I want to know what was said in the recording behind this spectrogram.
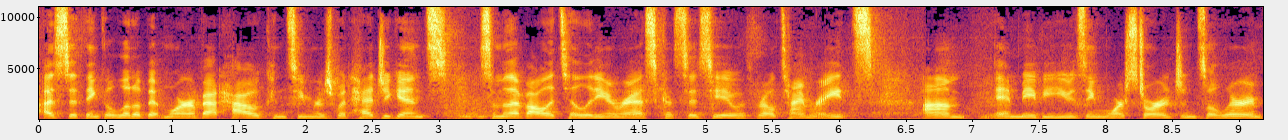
us to think a little bit more about how consumers would hedge against some of the volatility and risk associated with real time rates, um, and maybe using more storage and solar.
